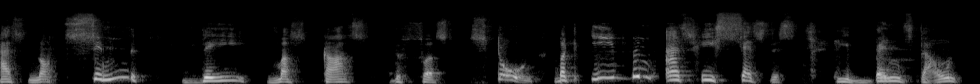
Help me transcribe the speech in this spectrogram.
has not sinned, they must cast the first stone. But even as he says this, he bends down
